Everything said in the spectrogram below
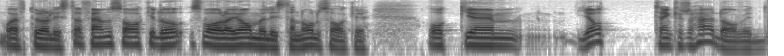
Och efter att du har listat fem saker, då svarar jag med lista noll saker. Och eh, jag tänker så här David.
